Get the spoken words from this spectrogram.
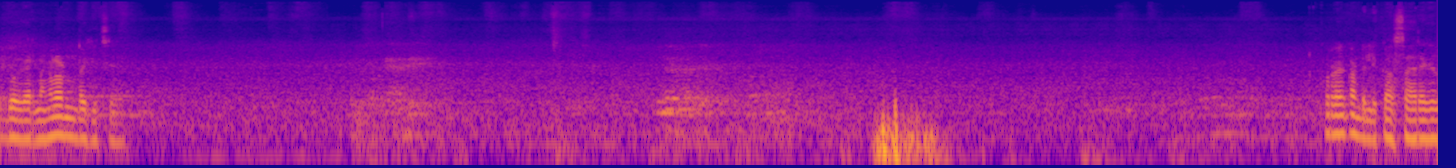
ഉപകരണങ്ങളാണ് ഉണ്ടാക്കിച്ചത് കുറേ കണ്ടില്ലേ? കസേരകൾ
